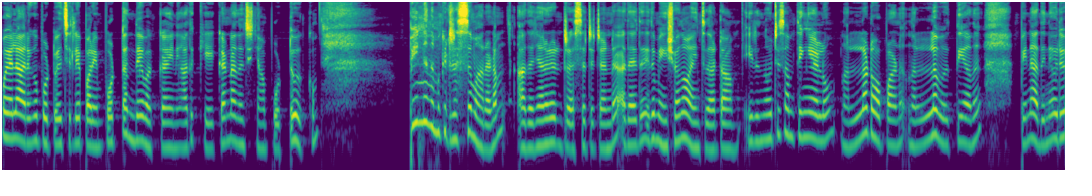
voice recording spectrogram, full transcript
പോയാലും ആരെങ്കിലും പൊട്ട് വെച്ചിട്ടില്ലേ പറയും. പൊട്ട് എന്തേ വെക്കാൻ അത് കേൾക്കണ്ടെന്ന് വെച്ച് ഞാൻ പൊട്ട് വെക്കും. പിന്നെ നമുക്ക് ഡ്രസ്സ് മാറണം. അത് ഞാനൊരു ഡ്രസ്സ് ഇട്ടിട്ടുണ്ട്. അതായത് ഇത് മീഷോന്ന് വാങ്ങിച്ചതാണ് കേട്ടോ ഇരുന്നൂറ്റി സംതിങ്ങേ ഉള്ളൂ. നല്ല ടോപ്പാണ് നല്ല വൃത്തിയാണ് പിന്നെ അതിന് ഒരു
